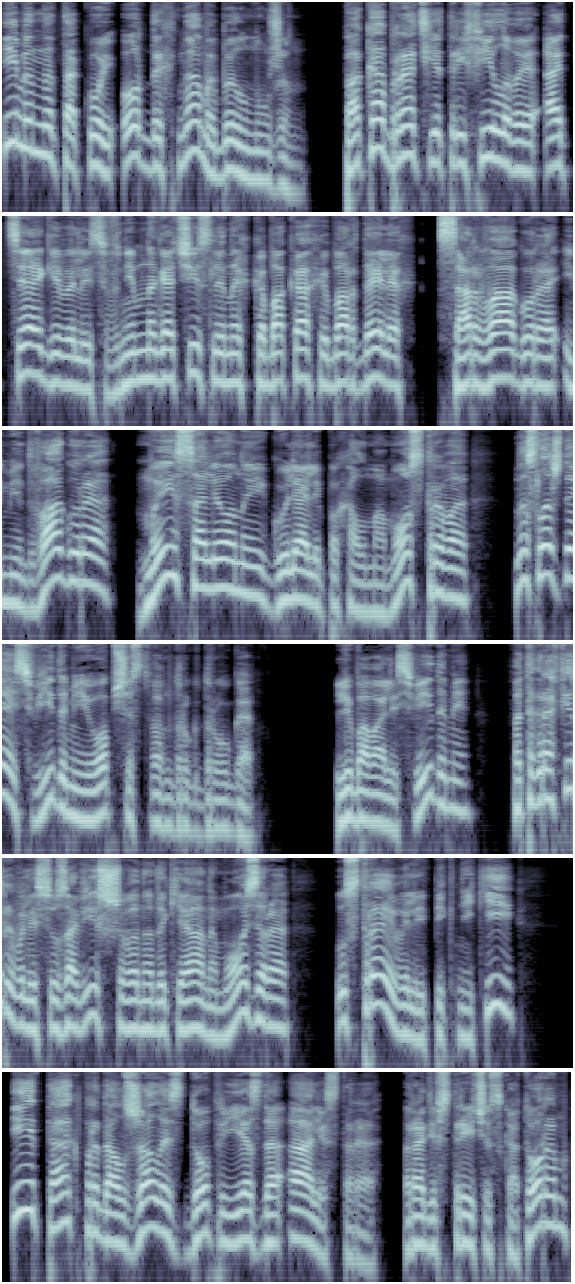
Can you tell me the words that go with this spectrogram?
именно такой отдых нам и был нужен. Пока братья Трифиловы оттягивались в немногочисленных кабаках и борделях Сарвагура и Медвагура, мы с Аленой гуляли по холмам острова, наслаждаясь видами и обществом друг друга. Любовались видами, фотографировались у зависшего над океаном озера, устраивали пикники, и так продолжалось до приезда Алистера, ради встречи с которым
